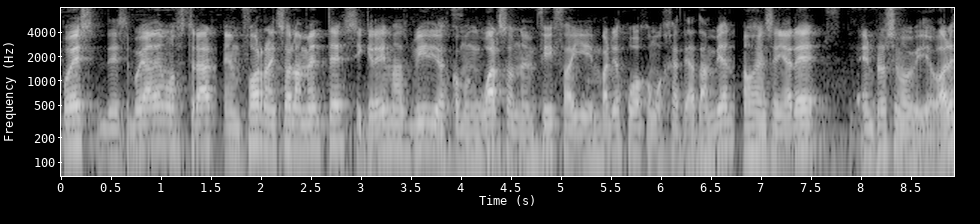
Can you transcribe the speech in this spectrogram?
Pues les voy a demostrar en Fortnite solamente. Si queréis más vídeos como en Warzone, en FIFA y en varios juegos como GTA también Os enseñaré en el próximo vídeo, ¿vale?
